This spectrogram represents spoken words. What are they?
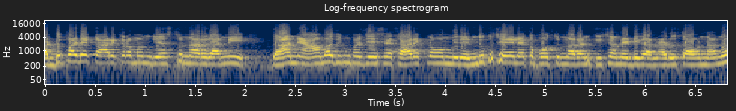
అడ్డుపడే కార్యక్రమం చేస్తున్నారు కానీ దాన్ని ఆమోదింపజేసే కార్యక్రమం మీరు ఎందుకు చేయలేకపోతున్నారని కిషన్ రెడ్డి గారిని అడుగుతా ఉన్నాను.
